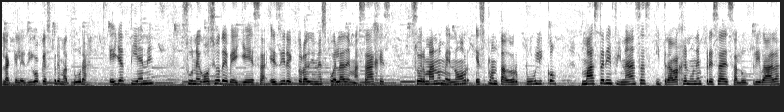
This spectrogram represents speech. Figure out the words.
la que les digo que es prematura. Ella tiene su negocio de belleza, es directora de una escuela de masajes. Su hermano menor es contador público, máster en finanzas y trabaja en una empresa de salud privada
